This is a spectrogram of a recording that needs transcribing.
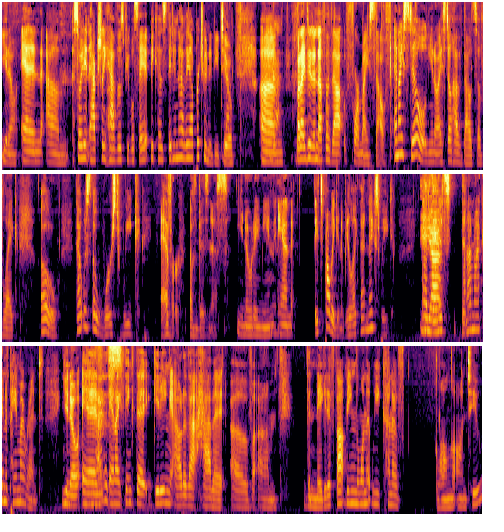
you know and um, so i didn't actually have those people say it because they didn't have the opportunity to um, Yeah. but i did enough of that for myself and i still you know i still have bouts of like oh that was the worst week ever of business you know what i mean and it's probably going to be like that next week and Yeah. then it's then i'm not going to pay my rent you know and Yes. and i think that getting out of that habit of um, the negative thought being the one that we kind of glong onto.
